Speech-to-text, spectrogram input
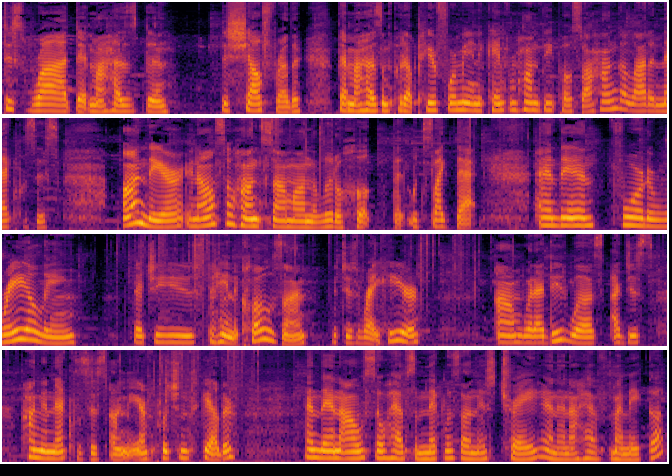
this rod that my husband, this shelf rather, that my husband put up here for me. And it came from Home Depot. So I hung a lot of necklaces on there and I also hung some on the little hook that looks like that. And then for the railing that you use to hang the clothes on which is right here um, what I did was I just hung the necklaces on there and pushed them together. And then I also have some necklace on this tray and then I have my makeup.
